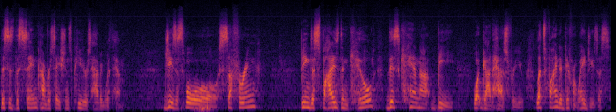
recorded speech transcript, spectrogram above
this is the same conversations Peter's having with him. Jesus, whoa, whoa, whoa, suffering, being despised and killed, this cannot be what God has for you. Let's find a different way, Jesus.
